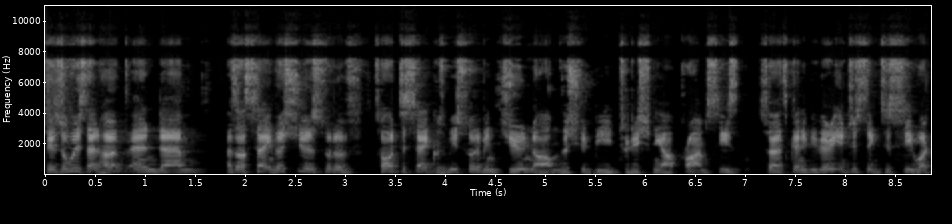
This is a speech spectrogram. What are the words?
there's always that hope. And um, as I was saying, this year is sort of it's hard to say because we're sort of in June now, and this should be traditionally our prime season. So it's going to be very interesting to see what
